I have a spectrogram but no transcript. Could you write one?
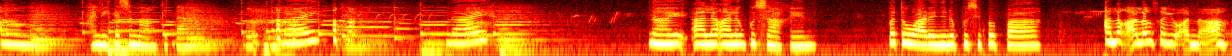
Um, halika samahan kita. Nay? Nay? Nay, alang-alang po sa akin. Patawarin niyo na po si Papa. Alang-alang sa'yo, anak.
